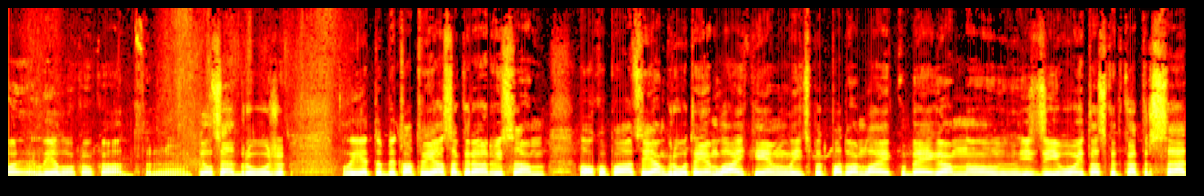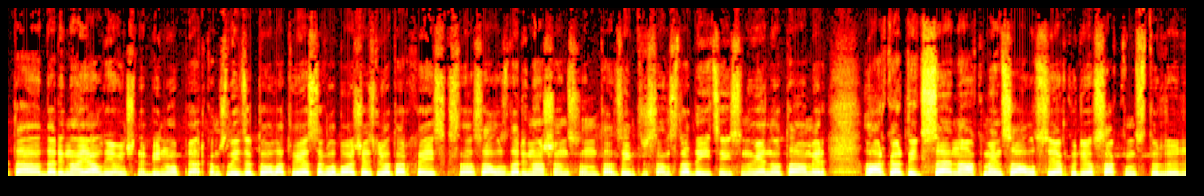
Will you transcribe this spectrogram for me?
vai lielo kaut kādu tur, pilsētu brūžu lieta, bet Latvijā sakarā ar visām okupācijām, grūtajiem laikiem līdz pat padomu laiku beigām nu, izdzīvoja tas, ka katrs sētā darināja jāli, jo viņš nebija nopērkams. Līdz ar to Latvijā saglabājušies ļoti arhaisks salas darināšanas un tādas interesantas tradīcijas, un viena no tām ir ārkārtīgi sena akmens alus, ja, kur jau saknes tur ir,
